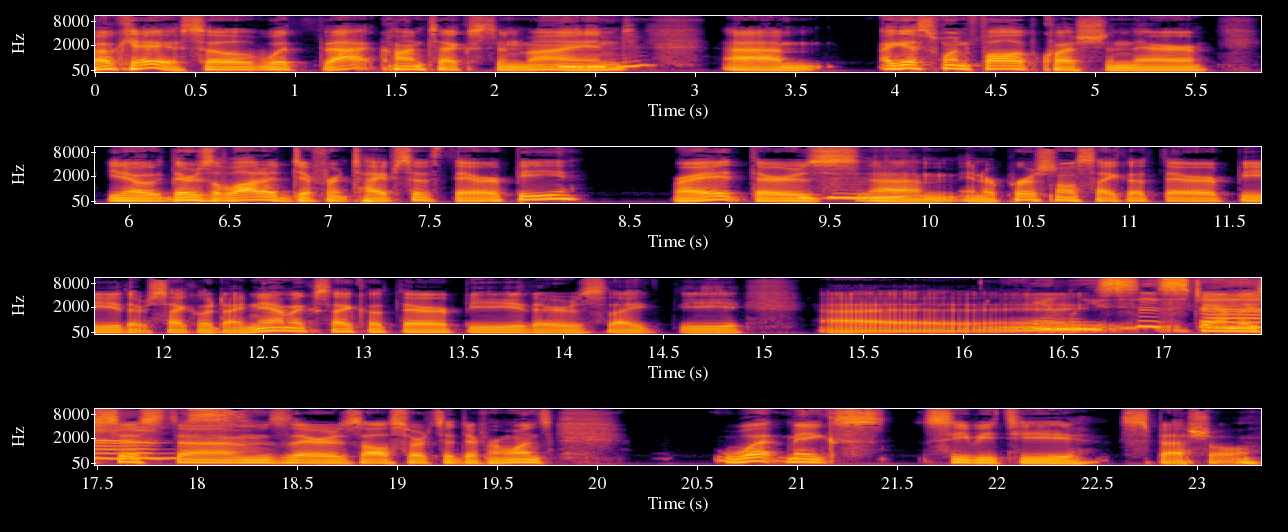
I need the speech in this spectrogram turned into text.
Okay. So, with that context in mind, mm-hmm. um, I guess one follow up question there. You know, there's a lot of different types of therapy, right? There's Mhm. um, interpersonal psychotherapy. There's psychodynamic psychotherapy. There's like the uh, Family Family systems. systems. There's all sorts of different ones. What makes CBT special?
